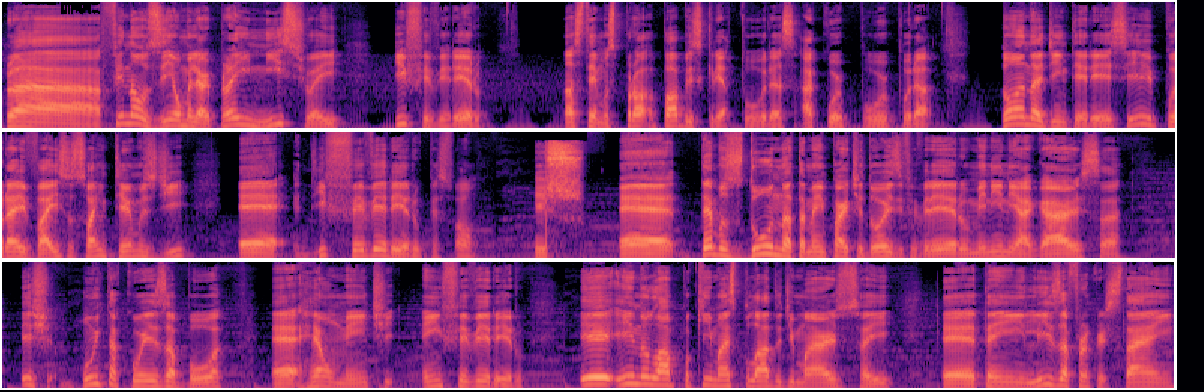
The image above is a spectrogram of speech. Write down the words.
para finalzinho, ou melhor, para início aí de fevereiro, nós temos Pro Pobres Criaturas, A Cor Púrpura, Zona de Interesse e por aí vai, isso só em termos de, é, de fevereiro, pessoal. Isso. É, temos Duna também, parte 2 de fevereiro, Menina e a Garça. Ixi, muita coisa boa é, realmente em fevereiro. E indo lá um pouquinho mais pro lado de março aí, É, tem Lisa Frankenstein,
